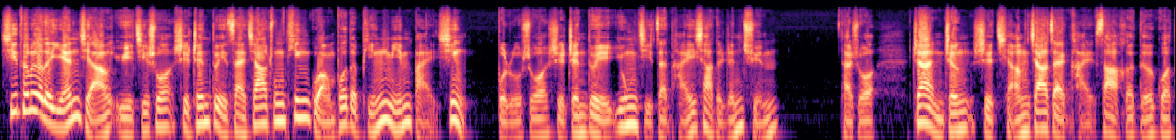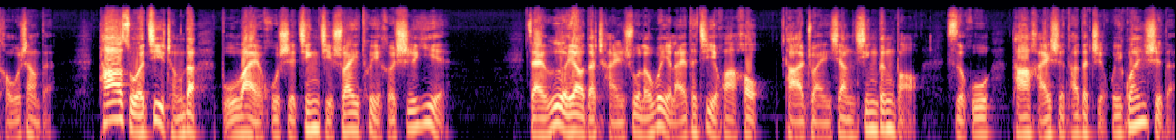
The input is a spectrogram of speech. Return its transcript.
希特勒的演讲与其说是针对在家中听广播的平民百姓，不如说是针对拥挤在台下的人群。他说：“战争是强加在凯撒和德国头上的。”他所继承的不外乎是经济衰退和失业。在扼要地阐述了未来的计划后，他转向兴登堡，似乎他还是他的指挥官似的。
